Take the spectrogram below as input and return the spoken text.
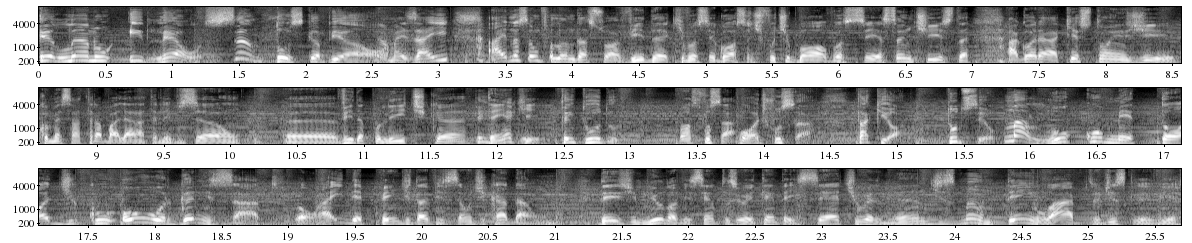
Elano e Léo. Santos campeão. Não, mas aí, aí nós estamos falando da sua vida, que você gosta de futebol, você é santista. Agora, questões de começar a trabalhar na televisão, ah, vida política, tem, aqui. Tem tudo. Posso fuçar. Pode fuçar. Tá aqui, ó. Tudo seu. Maluco, metódico ou organizado? Bom, aí depende da visão de cada um. Desde 1987, o Hernandes mantém o hábito de escrever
